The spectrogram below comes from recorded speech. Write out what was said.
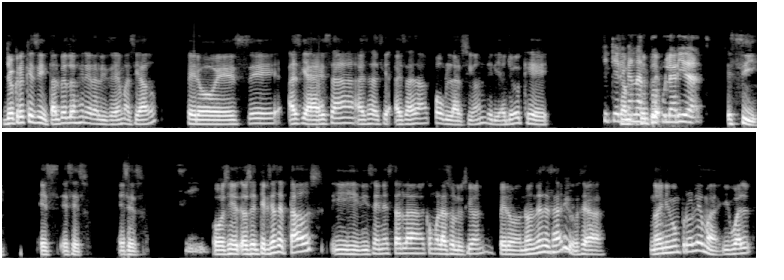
yo creo que sí, tal vez lo generalicé demasiado, pero es eh, hacia esa, hacia, hacia- esa población, diría yo, que, Que quiere ganar simple, popularidad. eh, sí, es, es eso, es eso. Sí. O, o sentirse aceptados y dicen esta es la, como la solución, pero no es necesario, o sea, no hay ningún problema. Igual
